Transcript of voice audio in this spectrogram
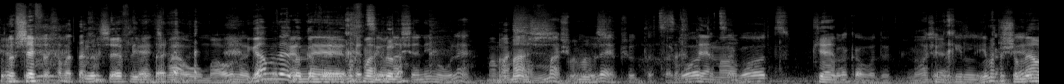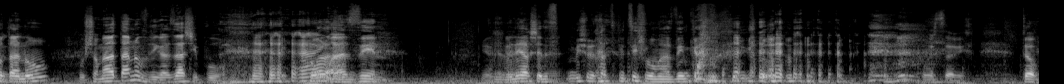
כן. נושף לך בתחת. נושף לי כן, תשמע, בתחת. הוא מאור, גם זה לא כזה אה, מחמאה חצי גדולה. עונה שני מעולה. ממש. ממש. מעולה, פשוט הצגות. הצגות, כן. כל הכבוד, ממש כן. התחיל אם אתה שומע אותנו, הוא שומע אותנו ובגלל זה השיפור. כל מאזין. אני מניח שמישהו אחד ספציפי הוא מאזין כאן. כמו שצריך. טוב,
